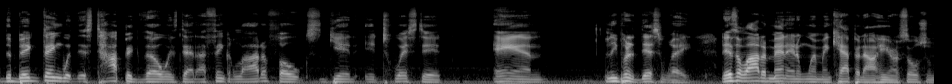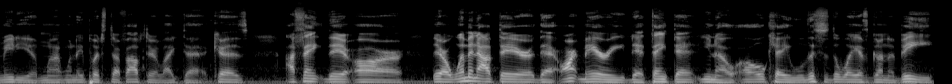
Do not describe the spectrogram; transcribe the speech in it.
the big thing with this topic though is that I think a lot of folks get it twisted and let me put it this way: There's a lot of men and women capping out here on social media when, when they put stuff out there like that. Because I think there are there are women out there that aren't married that think that you know, oh, okay, well, this is the way it's gonna be.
